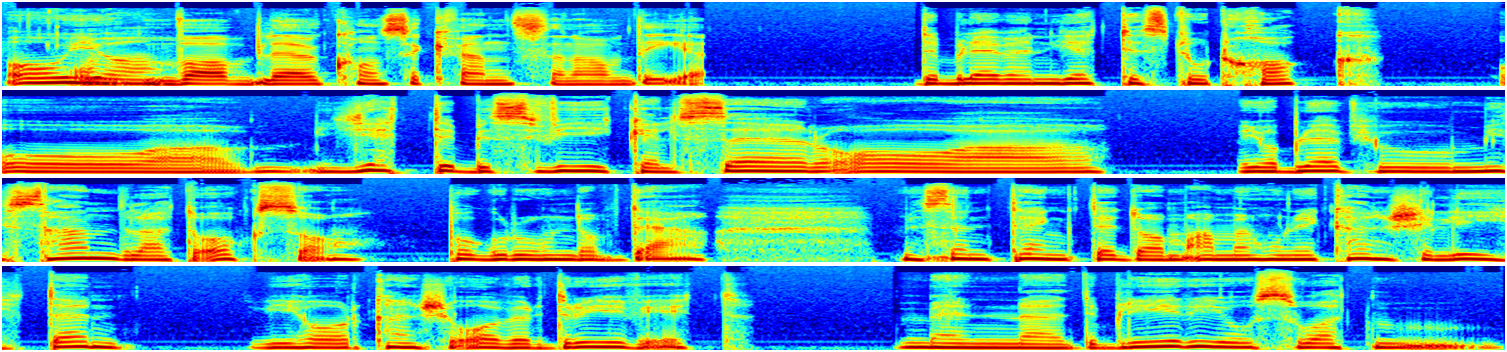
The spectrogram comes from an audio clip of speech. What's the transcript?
oh, ja. vad blev konsekvenserna av det? Det blev en jättestor chock och uh, jättebesvikelser. Och, uh, jag blev ju misshandlad också på grund av det. Men sen tänkte de ah, att hon är kanske liten. Vi har kanske överdrivit. Men eh, det blir ju så att, mm,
